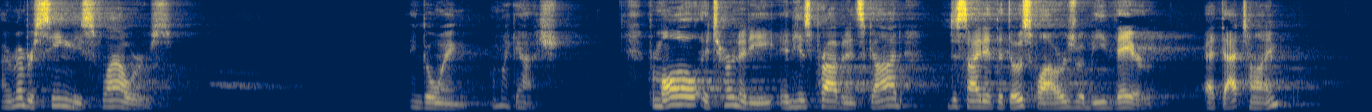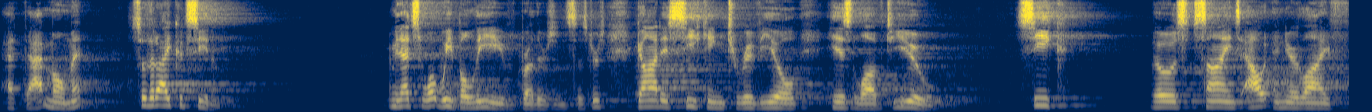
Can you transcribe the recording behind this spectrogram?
I remember seeing these flowers and going, oh my gosh. From all eternity in His providence, God decided that those flowers would be there at that time, at that moment, so that I could see them. I mean, that's what we believe, brothers and sisters. God is seeking to reveal his love to you. Seek those signs out in your life.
